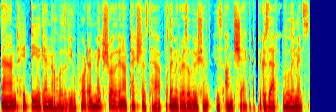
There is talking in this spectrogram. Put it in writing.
and hit D again over the viewport and make sure that in our textures tab, the limit resolution is unchecked because that limits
